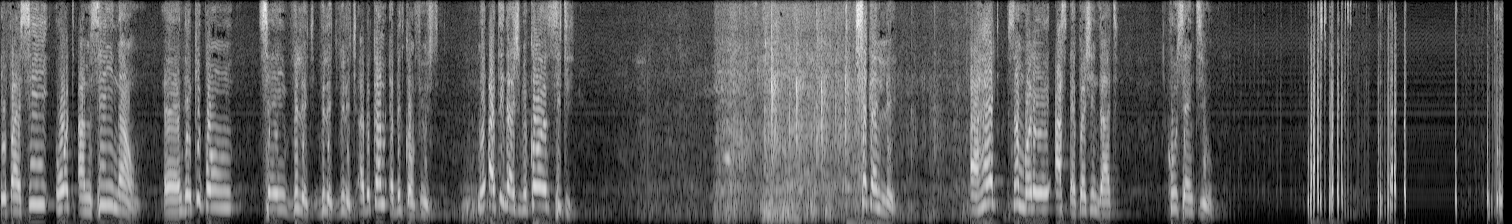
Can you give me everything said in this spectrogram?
if I see what I'm seeing now, and they keep on saying village, village, village, I become a bit confused. I think that should be called city. Secondly, I heard somebody ask a question that who sent you? My spirit it is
